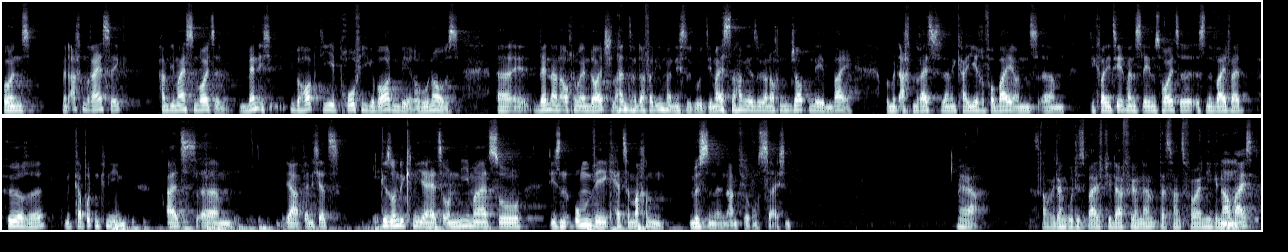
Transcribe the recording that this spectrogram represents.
Und mit 38 haben die meisten Leute, wenn ich überhaupt je Profi geworden wäre, who knows, äh, wenn dann auch nur in Deutschland und da verdient man nicht so gut. Die meisten haben ja sogar noch einen Job nebenbei. Und mit 38 ist eine Karriere vorbei und ähm, die Qualität meines Lebens heute ist eine weit, weit höhere mit kaputten Knien, als ähm, ja, wenn ich jetzt gesunde Knie hätte und niemals so diesen Umweg hätte machen müssen, in Anführungszeichen. Ja, ist auch wieder ein gutes Beispiel dafür, ne? dass man es vorher nie genau mhm. weiß,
